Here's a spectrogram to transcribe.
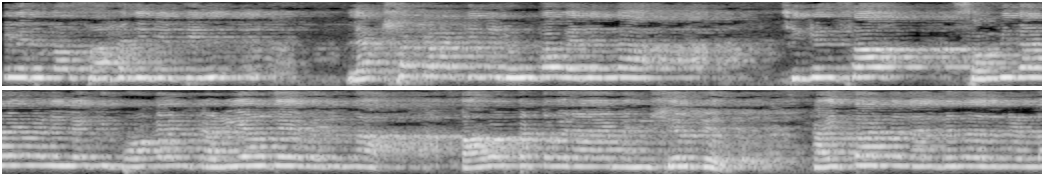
വരുന്ന സാഹചര്യത്തിൽ ലക്ഷക്കണക്കിന് രൂപ വരുന്ന ചികിത്സാ സംവിധാനങ്ങളിലേക്ക് പോകാൻ കഴിയാതെ വരുന്ന പാവപ്പെട്ടവരായ മനുഷ്യർക്ക് കൈത്താങ്ങ് നൽകുന്നതിനുള്ള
